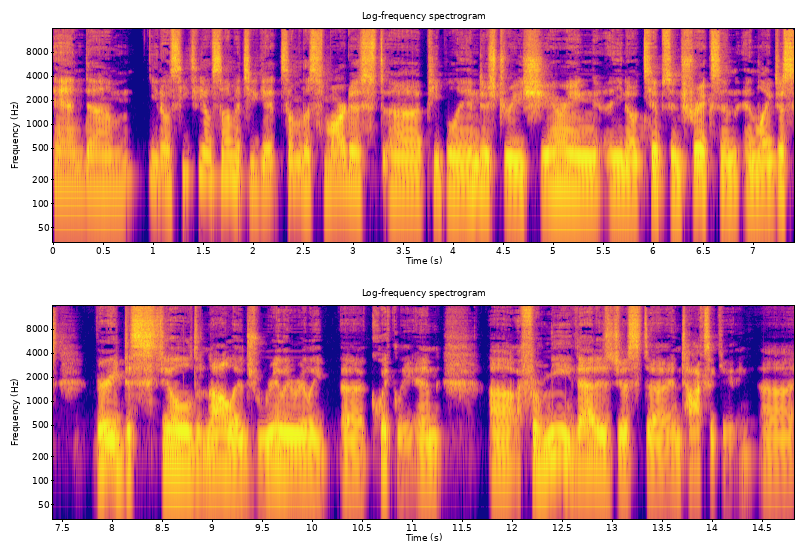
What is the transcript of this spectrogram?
And um, you know, CTO summits, you get some of the smartest uh, people in industry sharing, you know, tips and tricks and and like just very distilled knowledge, really, really uh, quickly. And uh, for me, that is just uh, intoxicating. Uh,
